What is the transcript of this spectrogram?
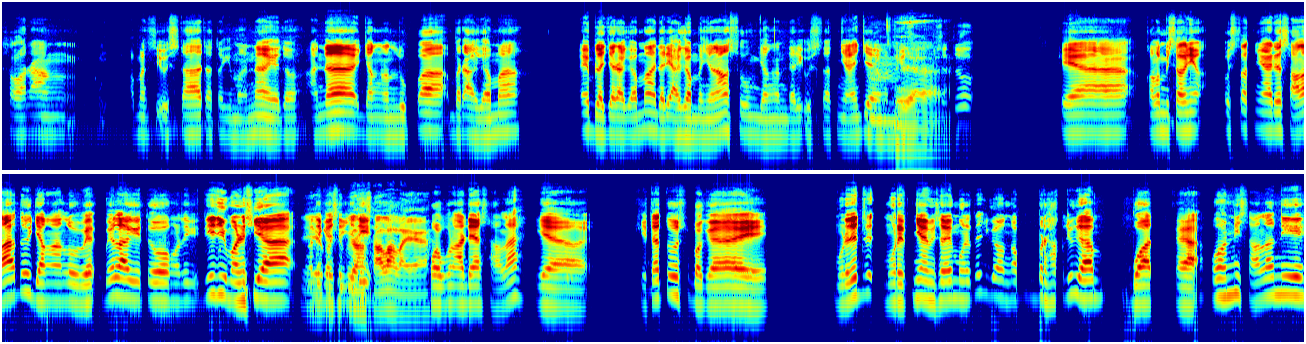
seorang sama si ustadz atau gimana gitu. Anda jangan lupa beragama eh belajar agama dari agamanya langsung, jangan dari ustadznya aja. Hmm, iya. Maksud tuh kayak kalau misalnya ustadznya ada salah tuh jangan lu be- bela gitu, ngerti? Dia juga manusia, ngerti Iya, gak sih? Jadi salah lah ya. walaupun ada yang salah ya kita tuh sebagai muridnya muridnya misalnya muridnya juga nggak berhak juga buat kayak wah ini salah nih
